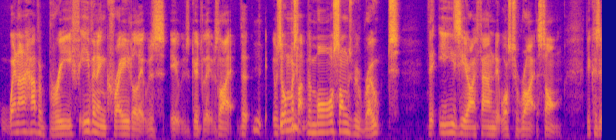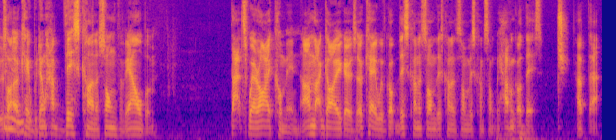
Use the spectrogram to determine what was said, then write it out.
when I have a brief, even in Cradle, it was it was good. It was like the, it was almost like the more songs we wrote, the easier I found it was to write a song because it was like, mm-hmm. okay, we don't have this kind of song for the album. That's where I come in. I'm that guy who goes, okay, we've got this kind of song, this kind of song, this kind of song. We haven't got this. Have that.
